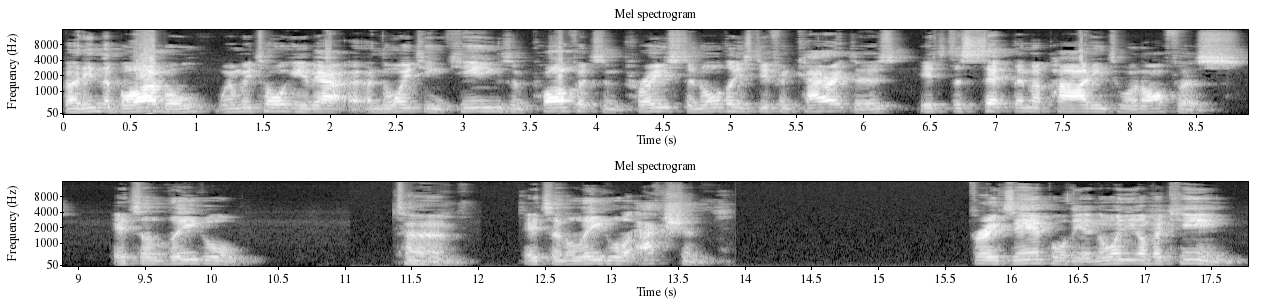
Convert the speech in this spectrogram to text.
But in the Bible, when we're talking about anointing kings and prophets and priests and all these different characters, it's to set them apart into an office. It's a legal term. It's a legal action. For example, the anointing of a king,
